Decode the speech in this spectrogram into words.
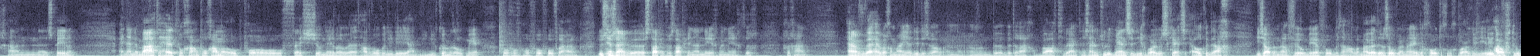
gaan eh, spelen. En naarmate het programma, programma ook professioneler werd, hadden we ook het idee, ja, nu, nu kunnen we er ook meer voor, voor, voor, vragen. Dus Ja. toen zijn we stapje voor stapje naar 99 gegaan. En we hebben gemaakt, ja, dit is wel een, een be- bedrag wat werkt. Er zijn natuurlijk mensen die gebruiken Sketch elke dag. Die zouden er veel meer voor betalen. Maar er is ook een hele grote groep gebruikers die, die het af, af en toe.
